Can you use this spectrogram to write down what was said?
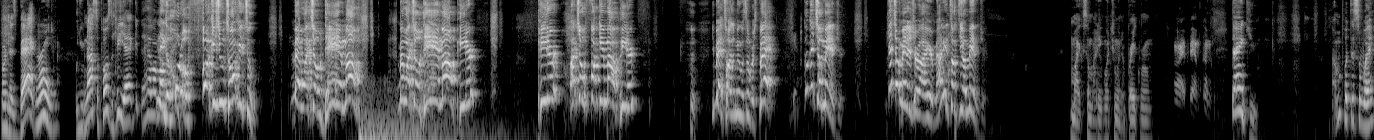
from this back room where you're not supposed to be at. Get the hell out my Nigga, face. who the fuck is you talking to? Man, watch your damn mouth. Man, watch your damn mouth, Peter. Peter, watch your fucking mouth, Peter. You better talk to me with some respect. Go get your manager. Get your manager out here, man. I need to talk to your manager. Mike, somebody wants you in the break room. All right, fam, come. Thank you. I'm gonna put this away.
